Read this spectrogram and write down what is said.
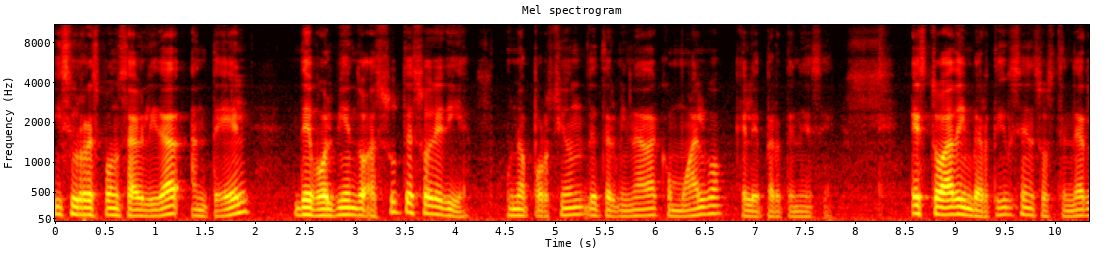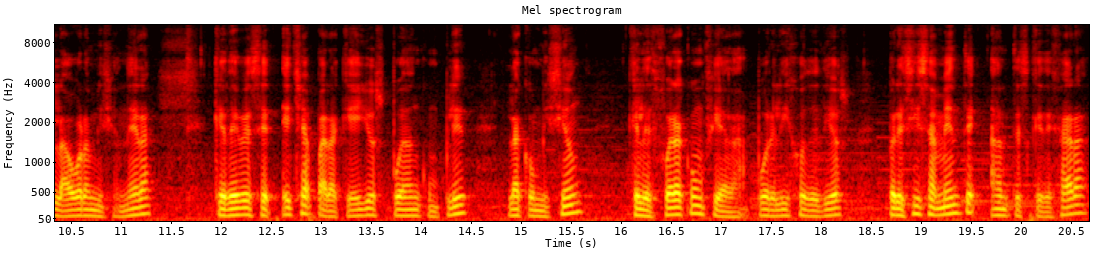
y su responsabilidad ante Él, devolviendo a su tesorería una porción determinada como algo que le pertenece. Esto ha de invertirse en sostener la obra misionera que debe ser hecha para que ellos puedan cumplir la comisión que les fuera confiada por el Hijo de Dios precisamente antes que dejara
